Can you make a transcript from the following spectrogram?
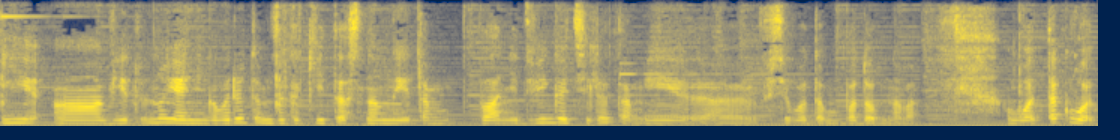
и э, виду. Ну, я не говорю там за какие-то основные там в плане двигателя там и э, всего тому подобного. Вот, так вот,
